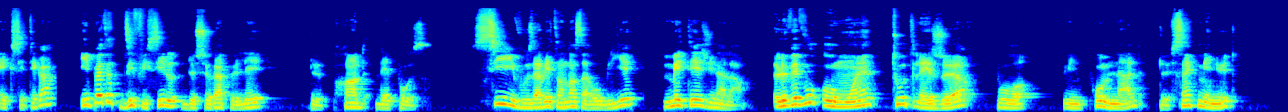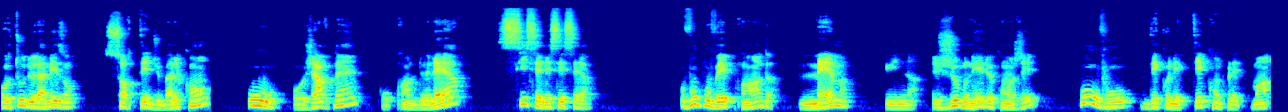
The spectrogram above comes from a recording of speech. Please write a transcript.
etc., il peut être difficile de se rappeler de prendre des pauses. Si vous avez tendance à oublier, mettez une alarme. Levez-vous au moins toutes les heures pour une promenade de 5 minutes autour de la maison. Sortez du balcon ou au jardin pour prendre de l'air si c'est nécessaire. Vous pouvez prendre même une journée de congé pour vous déconnecter complètement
